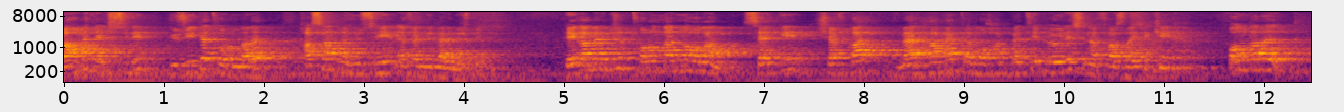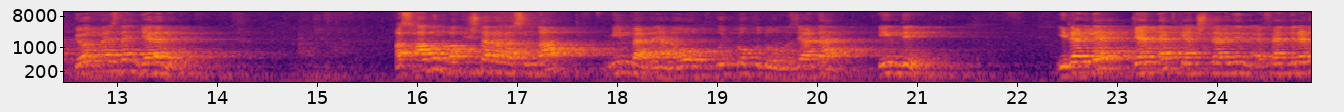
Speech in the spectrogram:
Rahmet elçisinin güzide torunları Hasan ve Hüseyin efendilerimizdi. Peygamberimizin torunlarına olan sevgi, şefkat, merhamet ve muhabbeti öylesine fazlaydı ki onları görmezden gelemedi. Ashabın bakışlar arasında minberde yani o okuduğumuz yerden indi. İleride cennet gençlerinin efendileri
